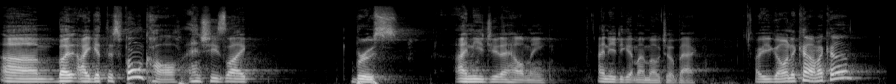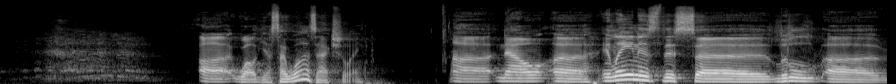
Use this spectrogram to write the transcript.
Um, but I get this phone call, and she's like, Bruce, I need you to help me. I need to get my mojo back. Are you going to Comic Con? Uh, well, yes, I was actually. Uh, now, uh, Elaine is this uh, little uh,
